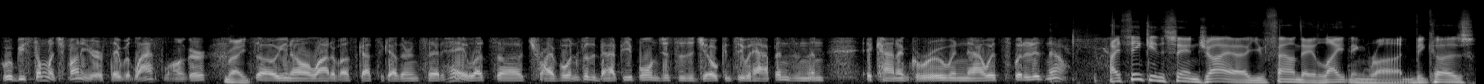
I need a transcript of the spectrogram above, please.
who would be so much funnier if they would last longer. Right. So, you know, a lot of us got together and said, hey, let's uh, try voting for the bad people, and just as a joke, and see what happens. And then it kind of grew, and now it's what it is now. I think in Sanjaya you found a lightning rod because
